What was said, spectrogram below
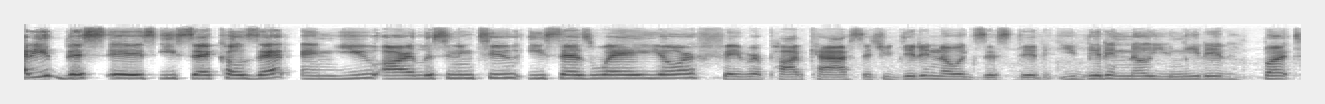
everybody. This is Issa Cosette, and you are listening to Issa's Way, your favorite podcast that you didn't know existed, you didn't know you needed, but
